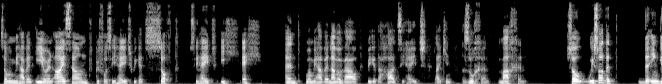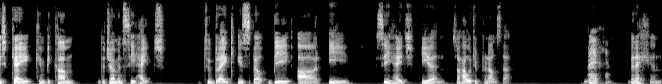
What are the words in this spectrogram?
So when we have an E or an I sound before CH, we get soft CH, ich, ech. And when we have another vowel, we get a hard CH, like in suchen, machen. So we saw that the English K can become the German CH. To break is spelled B R E C H E N. So how would you pronounce that? Brechen, Brechen.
